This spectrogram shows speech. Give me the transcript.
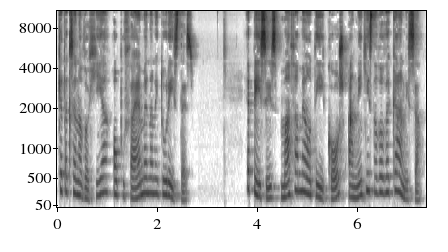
και τα ξενοδοχεία όπου θα έμεναν οι τουρίστες. Επίσης, μάθαμε ότι η ΚΟΣ ανήκει στα Δωδεκάνησα.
